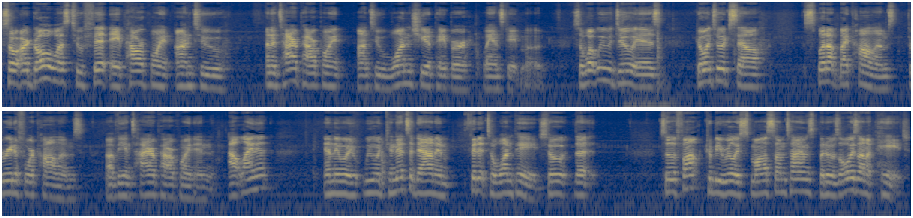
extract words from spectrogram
So, our goal was to fit a PowerPoint onto an entire PowerPoint onto one sheet of paper landscape mode. So, what we would do is go into Excel, split up by columns, three to four columns of the entire PowerPoint and outline it, and then we, we would condense it down and fit it to one page. So the so the font could be really small sometimes, but it was always on a page.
